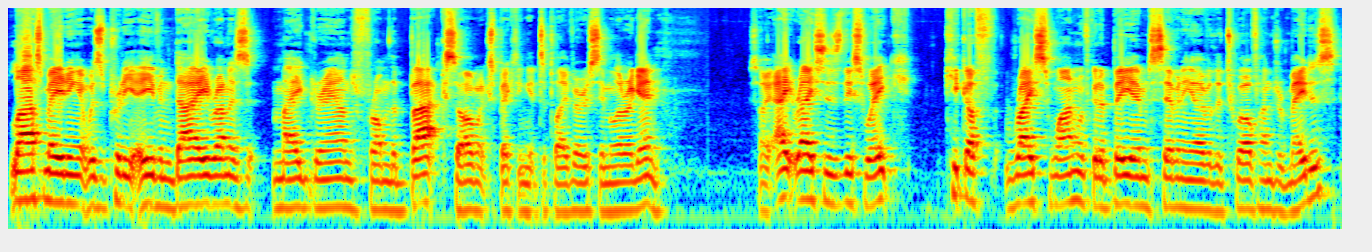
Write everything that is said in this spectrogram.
last meeting it was a pretty even day. Runners made ground from the back, so I'm expecting it to play very similar again. So eight races this week kick off race one. We've got a BM70 over the 1200 metres.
